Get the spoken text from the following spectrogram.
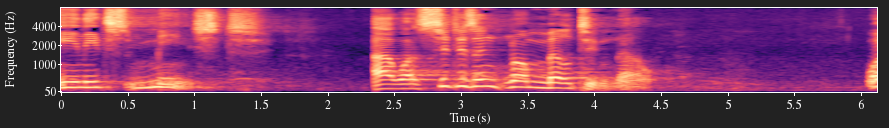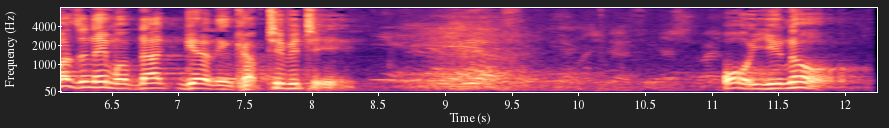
in its midst. Our citizens not melting now. What's the name of that girl in captivity? Oh, you know.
